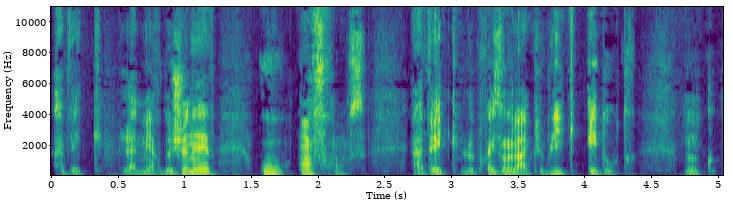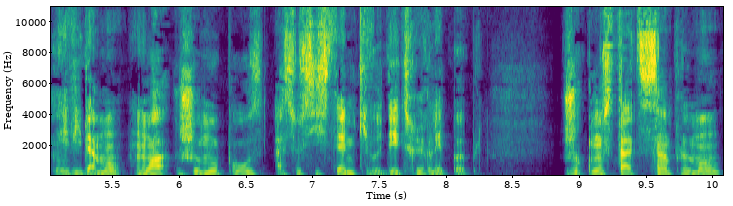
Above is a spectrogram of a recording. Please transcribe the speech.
avec la maire de Genève, ou en France, avec le président de la République et d'autres. Donc évidemment, moi, je m'oppose à ce système qui veut détruire les peuples. Je constate simplement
